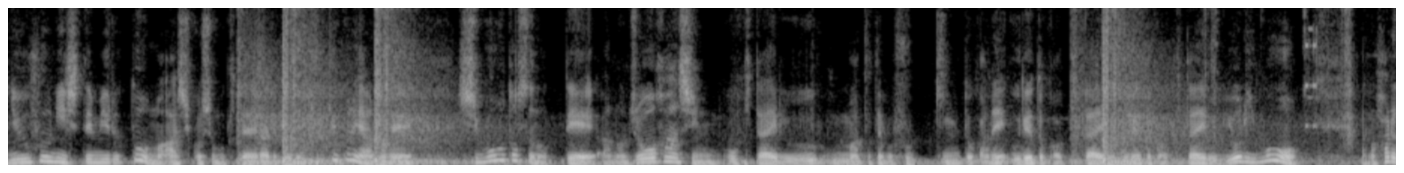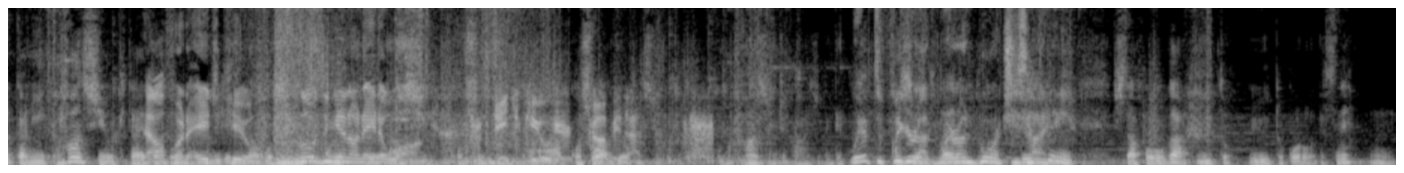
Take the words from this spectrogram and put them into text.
いうふうにしてみると、まあ、足腰も鍛えられてて結局ねあのね脂肪を落とすのってあの上半身を鍛える、まあ、例えば腹筋とかね腕とかを鍛える胸とかを鍛えるよりもあのはるかに下半身を鍛えた方 Alpha が to いいですが HQ. お尻とか Closing ね in on えー 801. 足腰 Copy 上.半身下半身と下半身で We have to figure out where on board she's 足を鍛えるとかっていうふう.にした方がいいというところですね。うん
